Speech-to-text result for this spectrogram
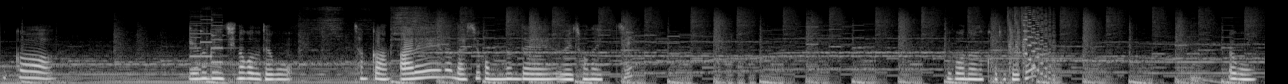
그니까 얘는 그냥 지나가도 되고 잠깐 아래에는 날씨가 없는데 왜 전화했지? 이거는 가도 되고? 아이고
